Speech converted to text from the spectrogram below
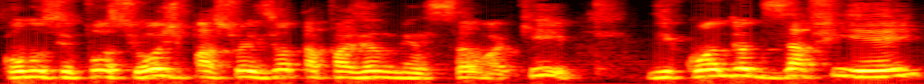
como se fosse hoje, o pastor Eliseu está fazendo menção aqui, de quando eu desafiei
